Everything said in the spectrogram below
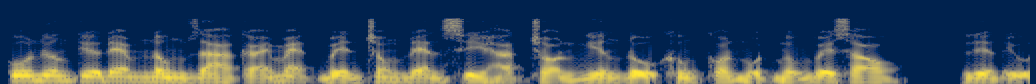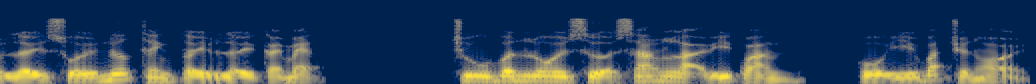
Cô nương kia đem nông ra cái mẹt bên trong đen xì hạt tròn nghiêng đổ không còn một ngống về sau, liền tiểu lấy suối nước thanh tẩy lấy cái mẹt. Chu Vân Lôi sửa sang lại y quan, cố ý bắt chuyện hỏi,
